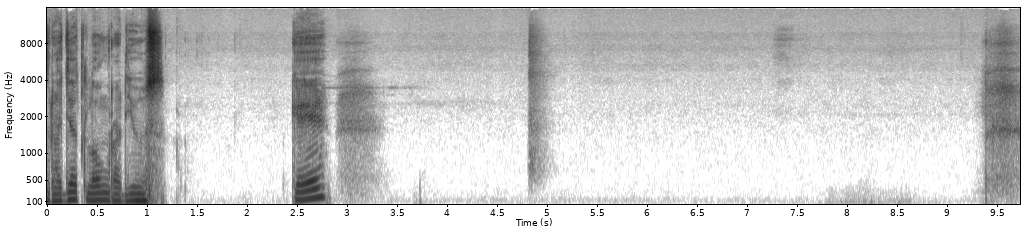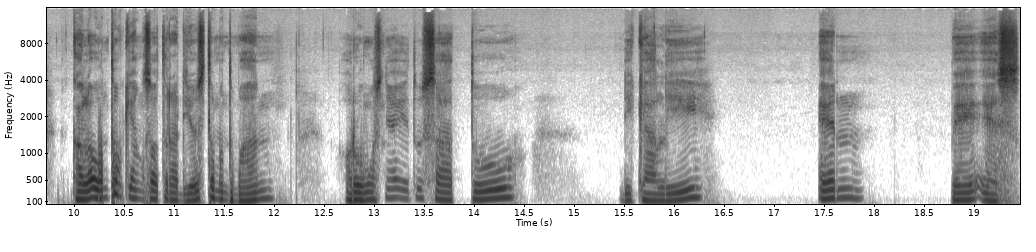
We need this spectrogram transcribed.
derajat long radius Oke. Kalau untuk yang short radius teman-teman, rumusnya itu satu dikali NPS.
